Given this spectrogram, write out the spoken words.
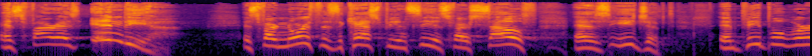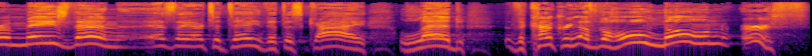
as far as India, as far north as the Caspian Sea, as far south as Egypt. And people were amazed then, as they are today, that this guy led the conquering of the whole known earth.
